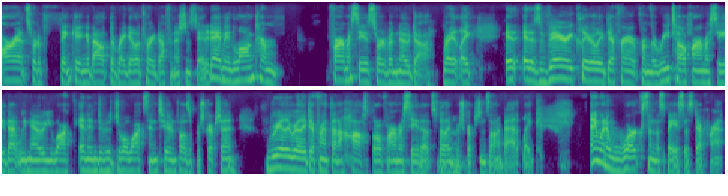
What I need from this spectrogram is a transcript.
aren't sort of thinking about the regulatory definitions day to day, I mean, long term pharmacy is sort of a no duh, right? Like it, it is very clearly different from the retail pharmacy that we know you walk an individual walks into and fills a prescription. Really, really different than a hospital pharmacy that's filling mm-hmm. prescriptions on a bed. Like anyone who works in the space is different.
